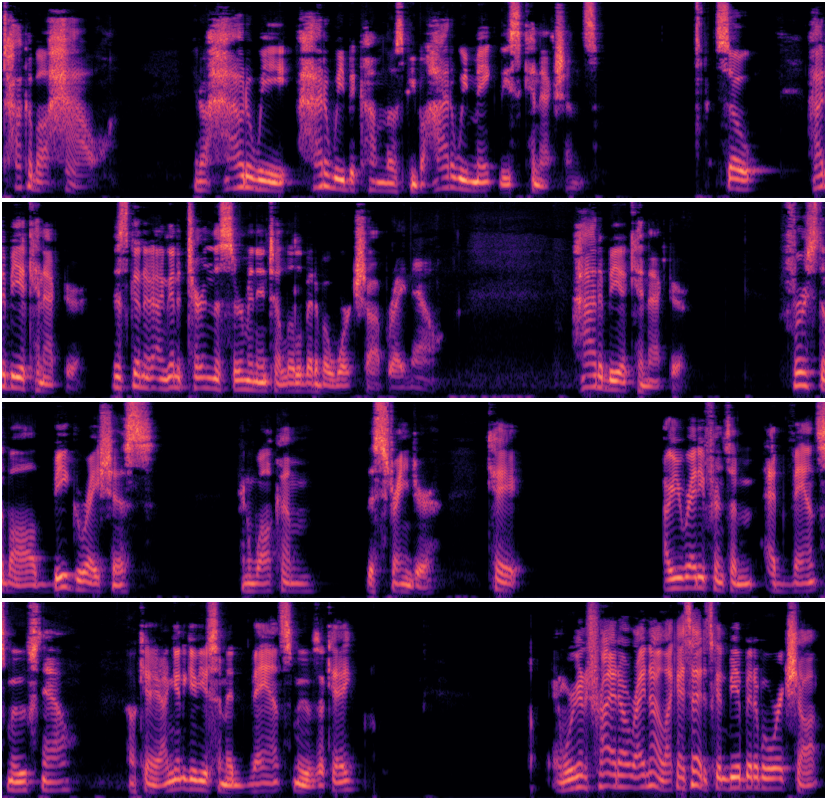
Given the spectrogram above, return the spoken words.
talk about how you know how do we how do we become those people how do we make these connections so how to be a connector this is gonna i'm gonna turn the sermon into a little bit of a workshop right now how to be a connector first of all be gracious and welcome the stranger okay are you ready for some advanced moves now okay i'm gonna give you some advanced moves okay and we're going to try it out right now. Like I said, it's going to be a bit of a workshop.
